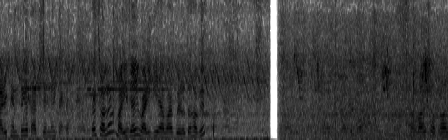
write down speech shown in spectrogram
আর এখান থেকে তার জন্যই কাটা। তো চলো বাড়ি যাই বাড়ি গিয়ে আবার বেরোতে হবে। সকাল সকাল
